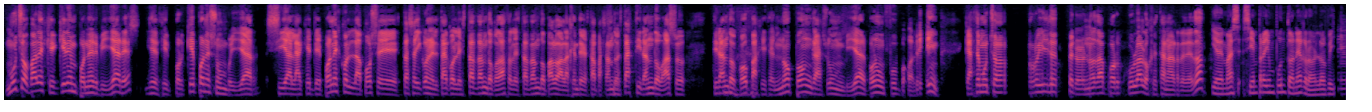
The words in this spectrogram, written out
Muchos bares que quieren poner billares y decir, ¿por qué pones un billar si a la que te pones con la pose estás ahí con el taco, le estás dando codazo, le estás dando palo a la gente que está pasando, estás tirando vasos, tirando copas, y dices, no pongas un billar, pon un futbolín, que hace mucho ruido, pero no da por culo a los que están alrededor. Y además siempre hay un punto negro en los billares.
